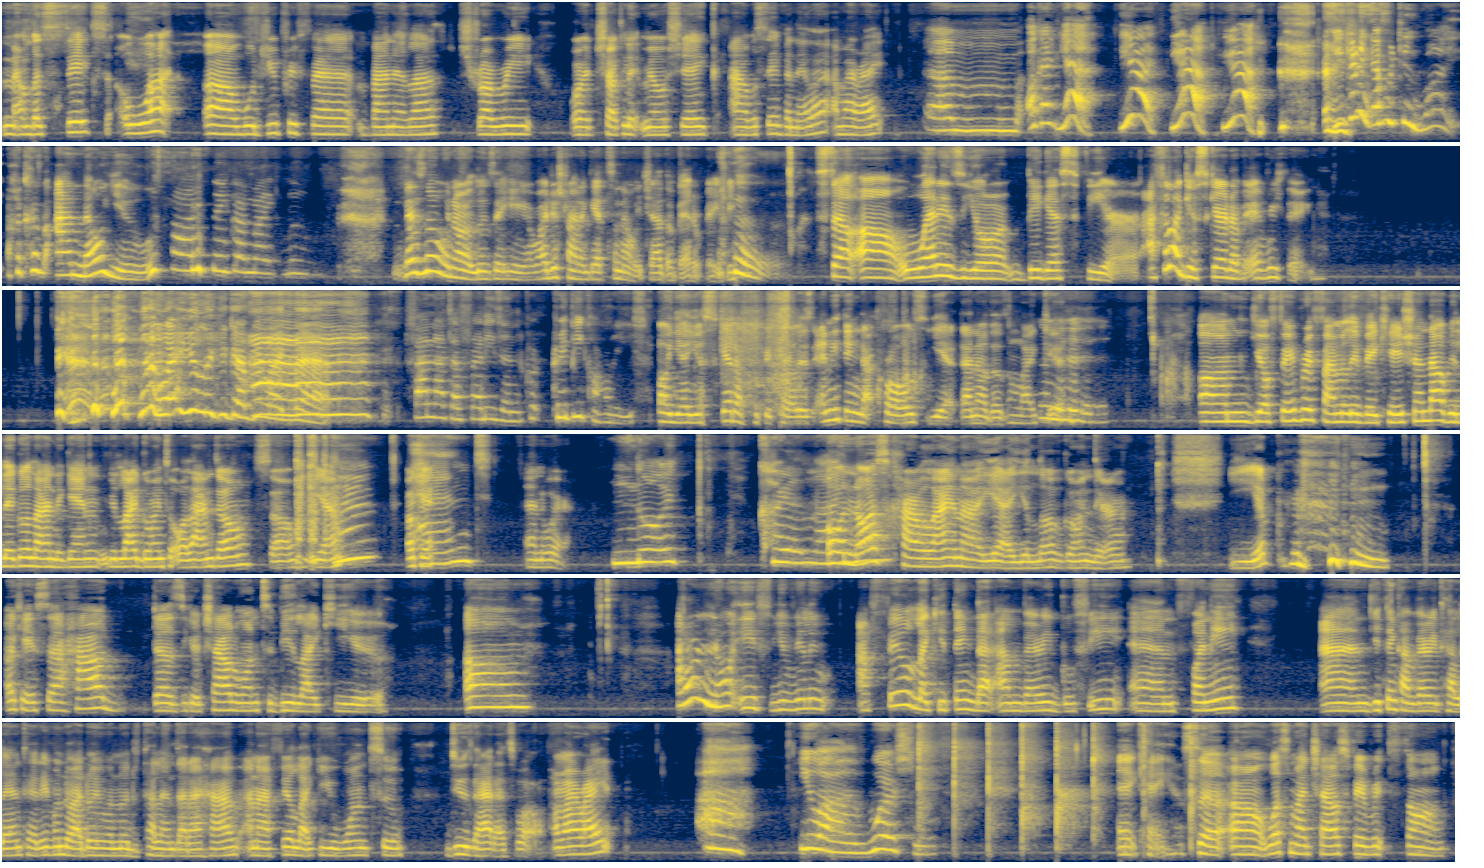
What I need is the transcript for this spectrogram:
Number six, what uh, would you prefer vanilla, strawberry, or chocolate milkshake? I would say vanilla. Am I right? Um. Okay. Yeah. Yeah. Yeah. Yeah. You're getting everything right. Because I know you. I think I might lose. There's no winner or loser here. We're just trying to get to know each other better, baby. So, uh, what is your biggest fear? I feel like you're scared of everything. Why are you looking at me like that? Uh, Five Nights at Freddy's and cr- creepy crawlies. Oh yeah, you're scared of creepy crawlers. Anything that crawls, yeah, Daniel doesn't like it. Um, your favorite family vacation? That would be Legoland again. You like going to Orlando, so yeah. Okay, And and where? North Carolina. Oh, North Carolina. Yeah, you love going there. Yep. okay, so how does your child want to be like you? Um I don't know if you really I feel like you think that I'm very goofy and funny and you think I'm very talented even though I don't even know the talent that I have and I feel like you want to do that as well. Am I right? Ah, you are wordsmith. Okay, so uh, what's my child's favorite song?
